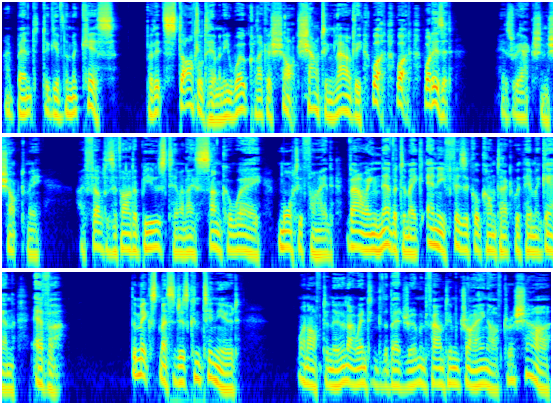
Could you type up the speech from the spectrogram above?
I bent to give them a kiss, but it startled him and he woke like a shot, shouting loudly, What? What? What is it? His reaction shocked me. I felt as if I'd abused him, and I sunk away, mortified, vowing never to make any physical contact with him again, ever. The mixed messages continued. One afternoon I went into the bedroom and found him drying after a shower.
